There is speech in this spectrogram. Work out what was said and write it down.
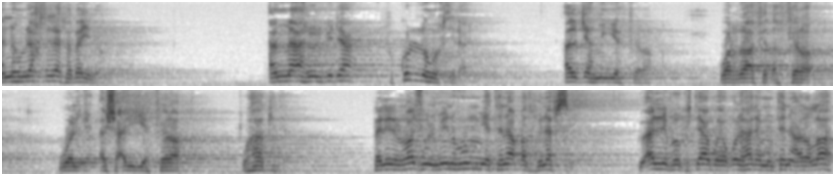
أنهم لا اختلاف بينهم. أما أهل البدع فكلهم اختلاف. الجهمية فرق والرافضة فرق والأشعرية فرق وهكذا. بل الرجل منهم يتناقض في نفسه يؤلف الكتاب ويقول هذا ممتنع على الله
